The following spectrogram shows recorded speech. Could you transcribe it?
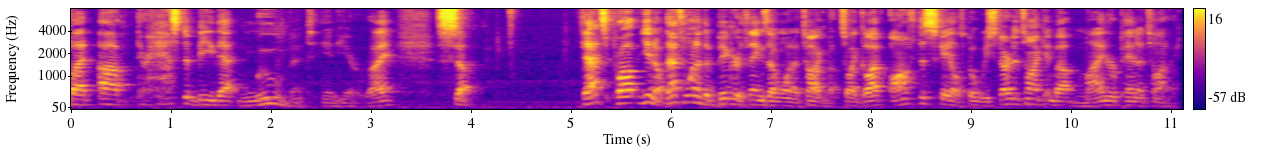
But uh, there has to be that movement in here, right? So, that's prob you know that's one of the bigger things I want to talk about. So I got off the scales, but we started talking about minor pentatonic.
